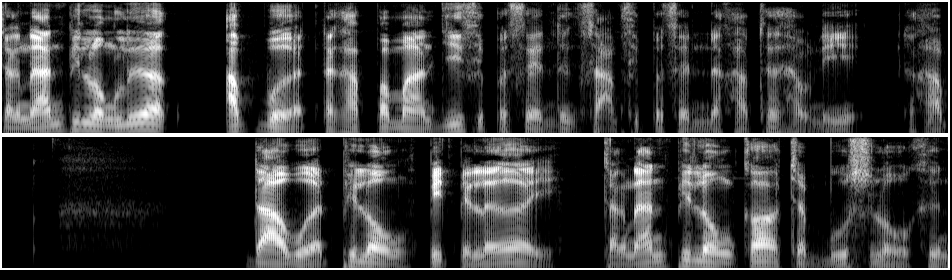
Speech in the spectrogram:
จากนั้นพี่ลงเลือก upward นะครับ ประมาณ 20%ถึง 30%นะครับแถวๆนี้นะครับ downward พี่ลงปิดไปเลย จากนั้นพี่ลงก็จะ boost low ขึ้น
